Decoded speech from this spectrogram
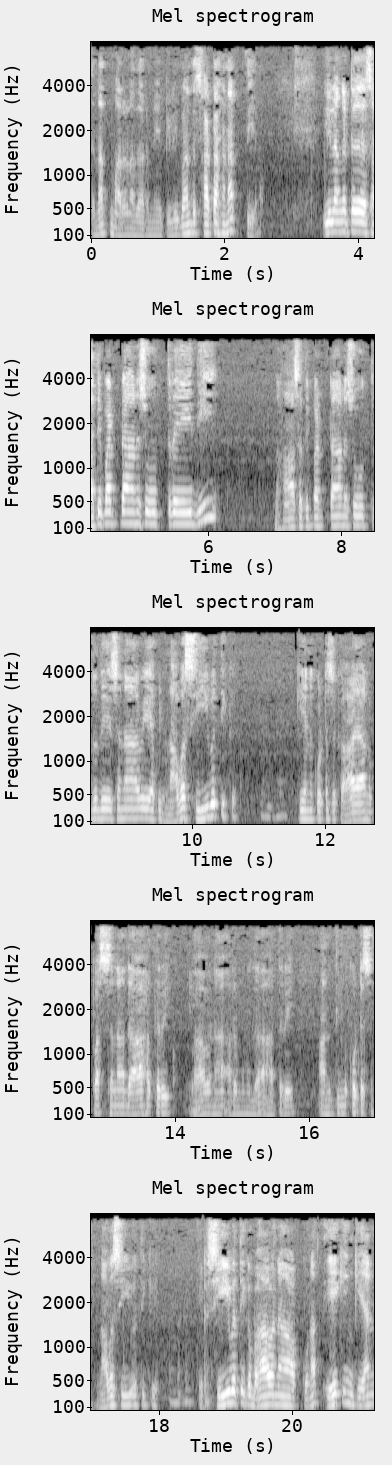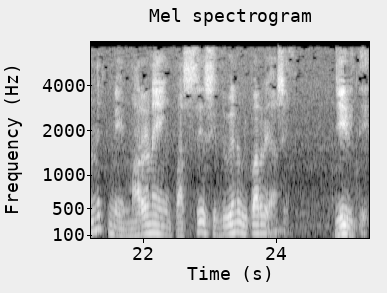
තනත් මරණ ධර්මය පිළිබඳ සටහනක් තියෙනවා. ඊළඟට සතිපට්ටාන සූත්‍රයේදී මහා සතිපට්ටාන සූත්‍ර දේශනාවේ අපි නව සීවතික කියන කොටස කායානු පස්සනා දාහතරේ භාවනා අරමුණු දාහතරේ අන්තිම කොටස නවසීවතිකේ. එක සීවතික භාවනාවක් වුණත් ඒකින් කියන්නෙත් මේ මරණයෙන් පස්සේ සිදුවෙන විපර්යාසය. ජීවිතේ.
